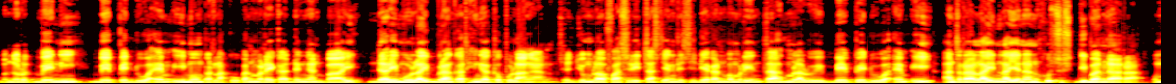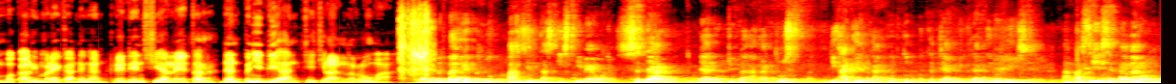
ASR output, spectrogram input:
Menurut Beni, BP2MI memperlakukan mereka dengan baik dari mulai berangkat hingga kepulangan. Sejumlah fasilitas yang disediakan pemerintah melalui BP2MI antara lain layanan khusus di bandara, membekali mereka dengan kredensial letter dan penyediaan cicilan rumah. Dan berbagai bentuk fasilitas istimewa sedang dan juga akan terus dihadirkan untuk pekerja migran Indonesia. Apa sih sekarang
